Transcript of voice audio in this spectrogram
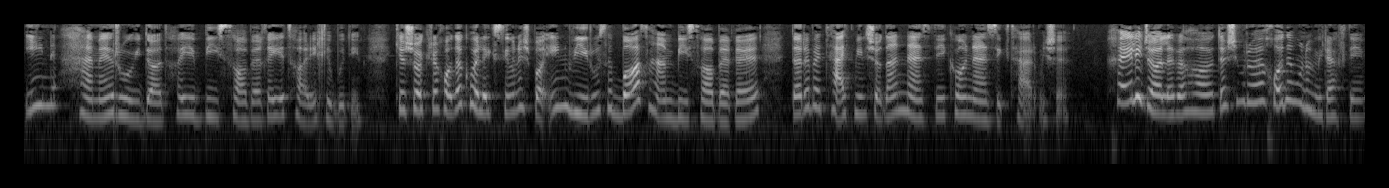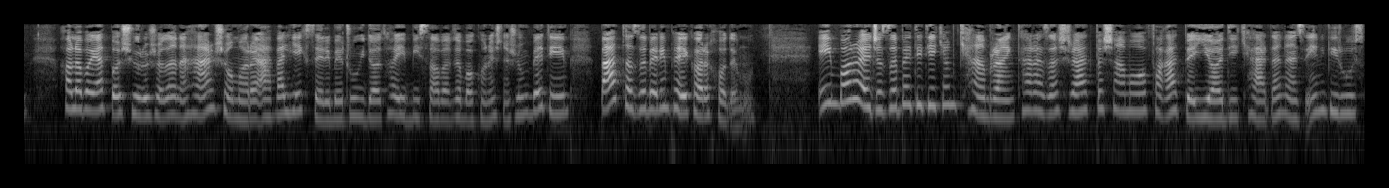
این همه رویدادهای بی سابقه تاریخی بودیم که شکر خدا کلکسیونش با این ویروس باز هم بی سابقه داره به تکمیل شدن نزدیک و نزدیکتر میشه. خیلی جالبه ها. داشتیم راه خودمون رو می‌رفتیم. حالا باید با شروع شدن هر شماره اول یک سری به رویدادهای بی سابقه واکنش نشون بدیم بعد تازه بریم پی کار خودمون. این بار اجازه بدید یکم کم رنگ تر ازش رد بشم و فقط به یادی کردن از این ویروس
